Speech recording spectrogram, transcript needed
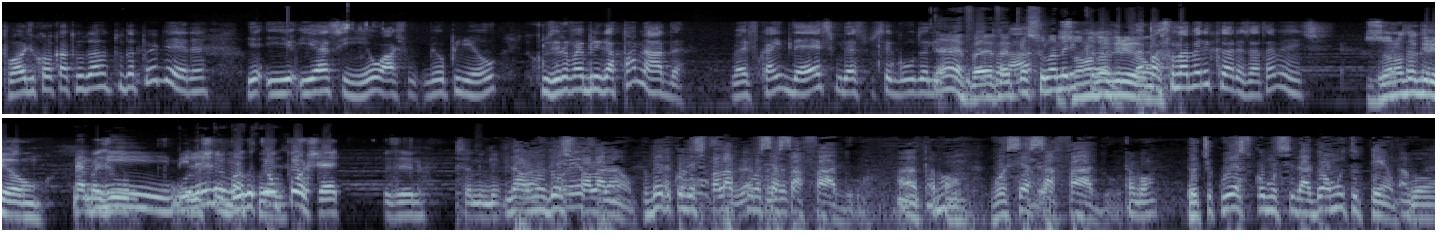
pode colocar tudo a, tudo a perder, né? E, e, e assim, eu acho, minha opinião, que o Cruzeiro vai brigar pra nada. Vai ficar em décimo, décimo segundo ali. É, vai, vai pra campeonato. Zona do Sul-Americana. Vai pra Sul-Americana, exatamente. Zona do Agrião. É, mas Me- o, me o Luxemburgo uma tem um coisa. Cruzeiro. Não, não deixa eu falar não. Primeiro que eu deixo falar porque você é safado. Ah, tá bom. Você é safado. Tá bom. Eu te conheço como cidadão há muito tempo. Tá bom.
